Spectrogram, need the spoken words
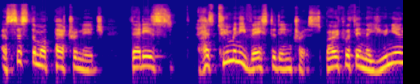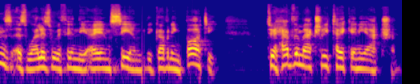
a system of patronage that is has too many vested interests, both within the unions as well as within the ANC and the governing party, to have them actually take any action.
